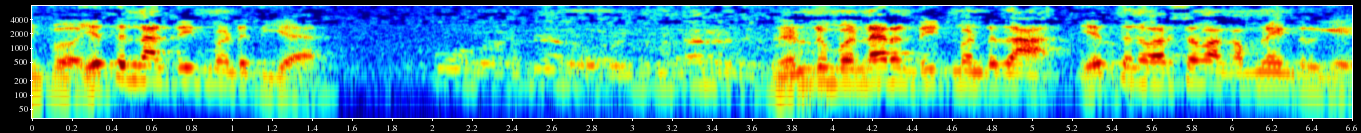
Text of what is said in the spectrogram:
இப்போ எத்தனை நாள் ட்ரீட்மெண்ட் எடுத்தீங்க? ரெண்டு மணி நேரம் ட்ரீட்மெண்ட் தான். எத்தனை வருஷமா கம்ப்ளைண்ட் இருக்கு?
